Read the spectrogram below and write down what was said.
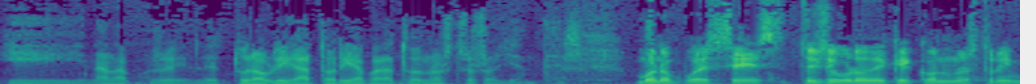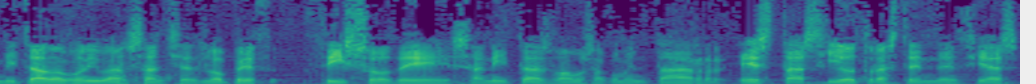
y nada, pues lectura obligatoria para todos nuestros oyentes. Bueno, pues estoy seguro de que con nuestro invitado, con Iván Sánchez López, CISO de Sanitas, vamos a comentar estas y otras tendencias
